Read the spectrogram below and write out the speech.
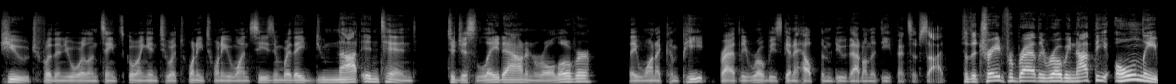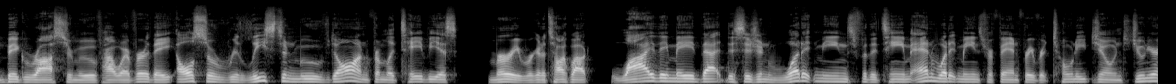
huge for the New Orleans Saints going into a 2021 season where they do not intend to just lay down and roll over. They want to compete. Bradley Roby is going to help them do that on the defensive side. So the trade for Bradley Roby, not the only big roster move, however, they also released and moved on from Latavius Murray. We're going to talk about why they made that decision, what it means for the team, and what it means for fan favorite Tony Jones Jr.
